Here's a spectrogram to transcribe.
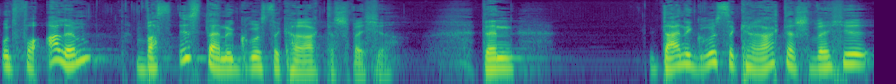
Und vor allem, was ist deine größte Charakterschwäche? Denn deine größte Charakterschwäche,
